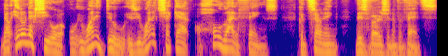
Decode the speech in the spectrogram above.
Now, in our next shiur, what we want to do is we want to check out a whole lot of things concerning this version of events.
